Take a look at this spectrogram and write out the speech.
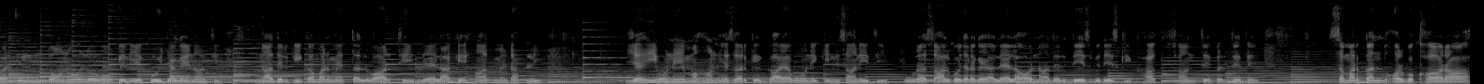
पर इन दोनों लोगों के लिए कोई जगह न थी। नादिर की कमर में तलवार थी, लैला के हाथ में ढपली। यही उन्हें महान ऐश्वर्य के गायब होने की निशानी थी। पूरा साल गुजर गया, लैला और नादिर देश विदेश की खाक छानते फिरते थे। समरकंद और बुखारा,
